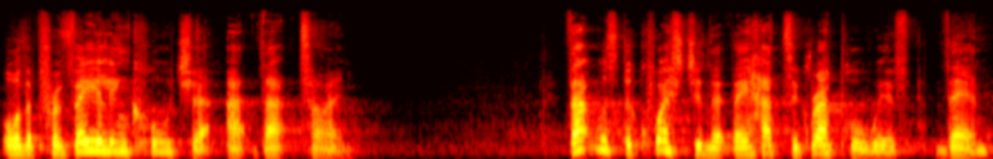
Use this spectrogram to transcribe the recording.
or the prevailing culture at that time? That was the question that they had to grapple with then.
